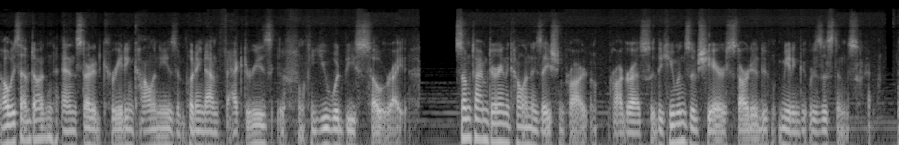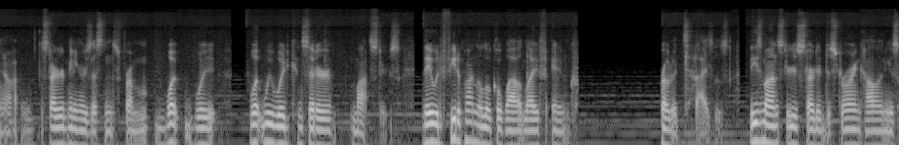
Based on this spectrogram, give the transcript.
always have done, and started creating colonies and putting down factories, you would be so right. Sometime during the colonization prog- progress, the humans of Shear started meeting resistance. You know, started meeting resistance from what would what we would consider monsters. They would feed upon the local wildlife and prototizes. These monsters started destroying colonies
